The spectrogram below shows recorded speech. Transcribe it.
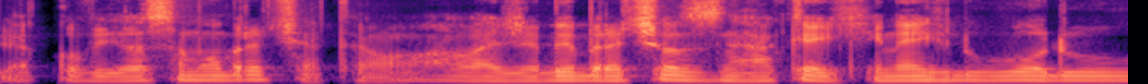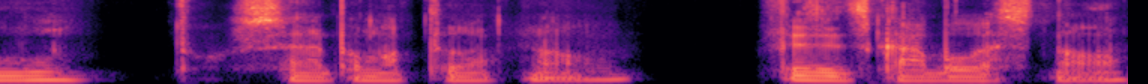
jako viděl jsem ho brečet, jo. ale že by brečel z nějakých jiných důvodů, to se nepamatuju, no. Fyzická bolest, no.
